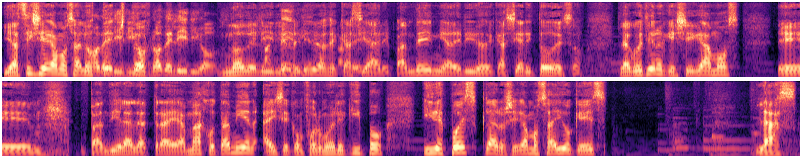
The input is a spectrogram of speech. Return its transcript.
Y así llegamos a los No textos. delirios, no delirios. No delirios, Pandemia, delirios de pandemia. Casiari, pandemia, delirios de Casiari, todo eso. La cuestión es que llegamos, eh, Pandiela la trae a Majo también, ahí se conformó el equipo, y después, claro, llegamos a algo que es las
